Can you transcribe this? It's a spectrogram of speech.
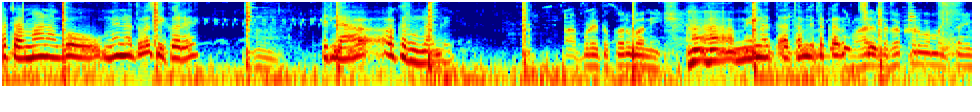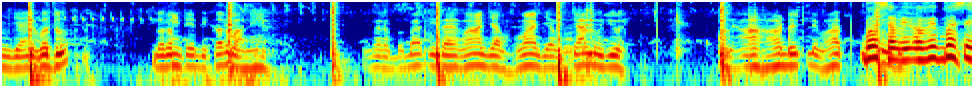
અત્યારે માણસ બહુ મહેનત ઓછી કરે. એટલે અઘરું લાગે. આપણે તો કરવાની જ. હા મહેનત આ તમે તો કરું મારે તો રખડવામાં જ ટાઈમ જાય વધુ. બરાબર. તેથી કરવાની. બરાબર. બાકી તો વાં જાવ વાં જાવ ચાલુ જ હોય. અને આ હાડ એટલે વાત બસ હવે હવે બસ એ.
